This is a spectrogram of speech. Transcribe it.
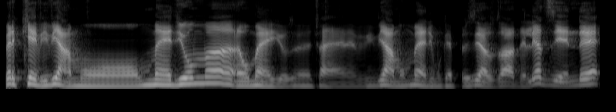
Perché viviamo un medium, o meglio, cioè viviamo un medium che è presidiato da delle aziende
